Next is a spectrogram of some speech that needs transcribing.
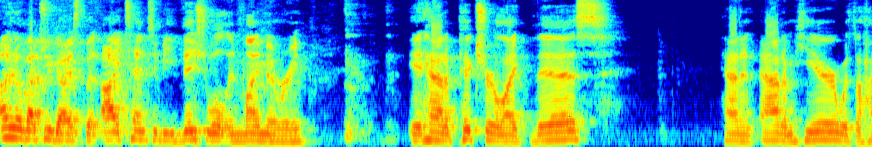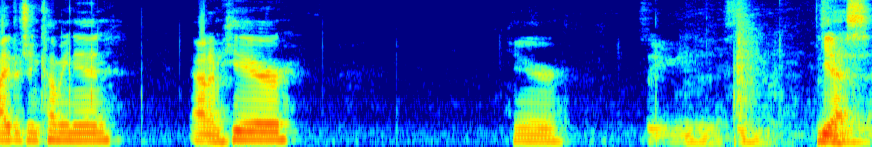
I don't know about you guys, but I tend to be visual in my memory. It had a picture like this, had an atom here with the hydrogen coming in, atom here, here. So you mean the same? Yes.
